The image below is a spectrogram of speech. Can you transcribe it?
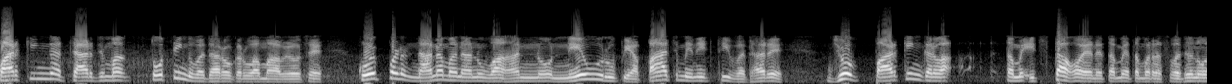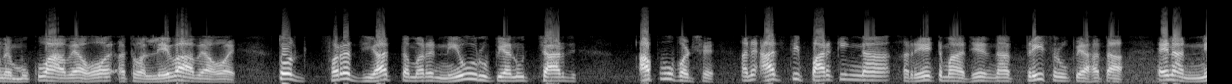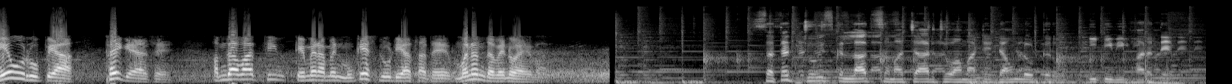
પાર્કિંગના ચાર્જમાં તોતિંગ વધારો કરવામાં આવ્યો છે કોઈ પણ નાનામાં નાનું વાહનનો નેવું રૂપિયા પાંચ મિનિટથી વધારે જો પાર્કિંગ કરવા તમે ઈચ્છતા હોય અને તમે તમારા સ્વજનોને મૂકવા આવ્યા હોય અથવા લેવા આવ્યા હોય, તો ફરજિયાત તમારે નેવું રૂપિયાનું ચાર્જ આપવું પડશે. અને આજથી પાર્કિંગના રેટમાં જેના ત્રીસ રૂપિયા હતા, એના નેવું રૂપિયા થઈ ગયા છે. અમદાવાદથી કેમેરામેન મુકેશ ડોડિયા સાથે મનન દવેનો અહેવાલ. સતત ચોવીસ કલાક સમાચાર જોવા માટે ડાઉનલોડ કરો ઈટીવી ભારત એપ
